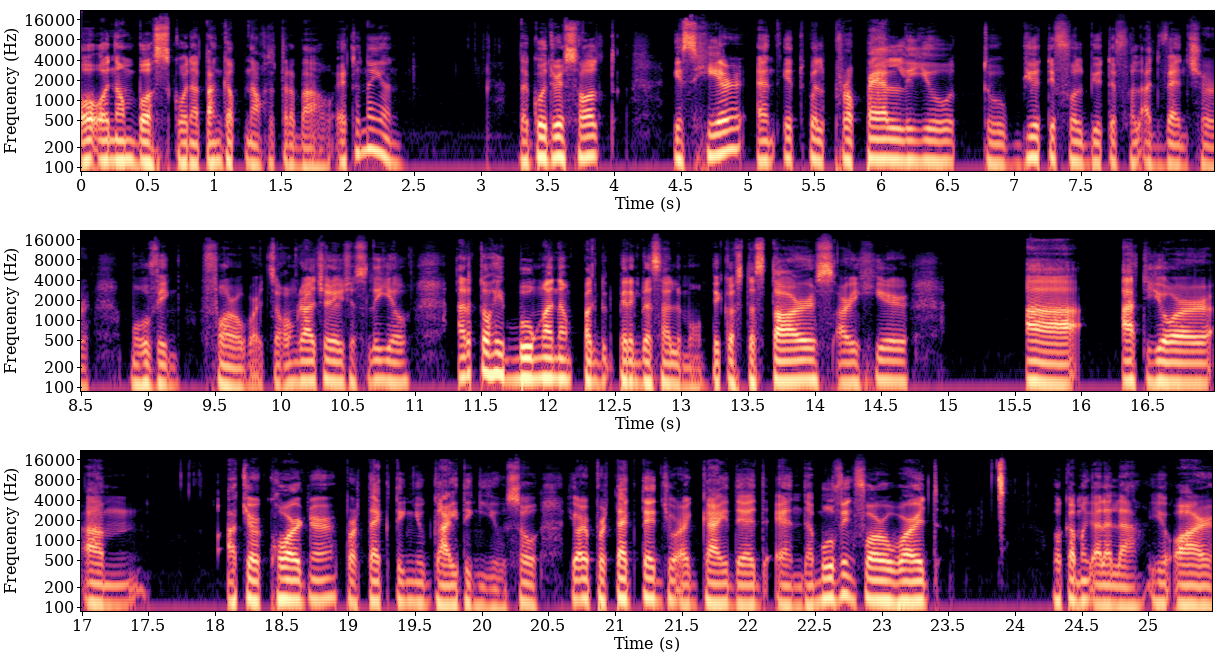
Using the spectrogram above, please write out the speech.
oo ng boss ko, natanggap na ako sa trabaho. Ito na yun. The good result is here and it will propel you to beautiful, beautiful adventure moving forward. So congratulations Leo. Ano to ay bunga ng pag pinagdasal mo because the stars are here uh, at your um at your corner protecting you guiding you so you are protected you are guided and uh, moving forward Huwag ka mag-alala. You are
